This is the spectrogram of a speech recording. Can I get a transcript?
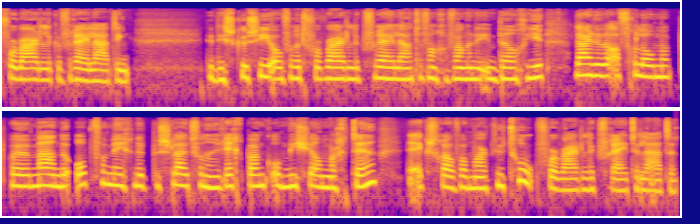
voorwaardelijke vrijlating. De discussie over het voorwaardelijk vrijlaten van gevangenen in België leidde de afgelopen eh, maanden op vanwege het besluit van een rechtbank om Michel Martin, de ex-vrouw van Marc Dutroux, voorwaardelijk vrij te laten.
